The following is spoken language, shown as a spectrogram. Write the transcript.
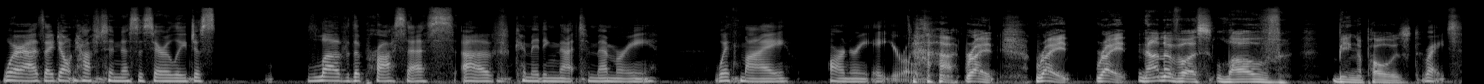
Whereas I don't have to necessarily just love the process of committing that to memory with my ornery eight year old. Right, right, right. None of us love being opposed. right.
